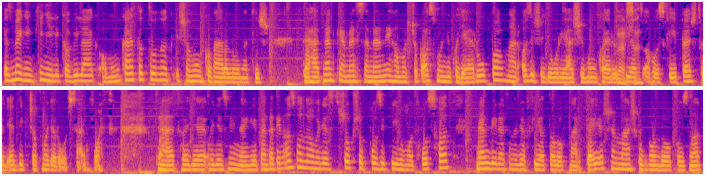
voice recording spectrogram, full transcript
ez megint kinyílik a világ a munkáltatónak és a munkavállalónak is. Tehát nem kell messze menni, ha most csak azt mondjuk, hogy Európa, már az is egy óriási munkaerőpiac Persze. ahhoz képest, hogy eddig csak Magyarország volt. Tehát, hogy, hogy ez mindenképpen. Tehát én azt gondolom, hogy ez sok-sok pozitívumot hozhat, nem véletlen, hogy a fiatalok már teljesen máshogy gondolkoznak,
